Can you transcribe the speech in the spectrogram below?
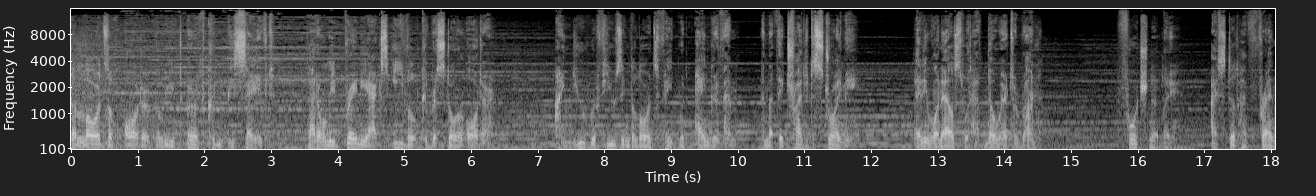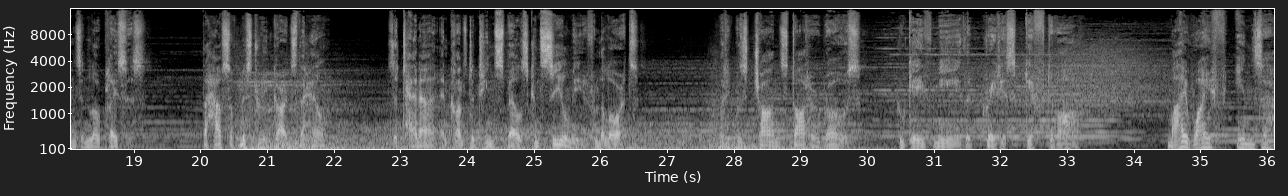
The Lords of Order believed Earth couldn't be saved. That only Brainiac's evil could restore order. I knew refusing the Lord's fate would anger them, and that they'd try to destroy me. Anyone else would have nowhere to run. Fortunately, I still have friends in low places. The House of Mystery guards the helm. Zatanna and Constantine's spells conceal me from the Lords. But it was John's daughter, Rose, who gave me the greatest gift of all. My wife, Inza,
